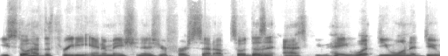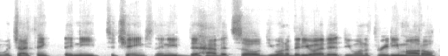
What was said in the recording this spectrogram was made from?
you still have the 3D animation as your first setup. So it doesn't right. ask you, hey, what do you want to do? Which I think they need to change. They need to have it so do you want a video edit? Do you want a 3D model?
